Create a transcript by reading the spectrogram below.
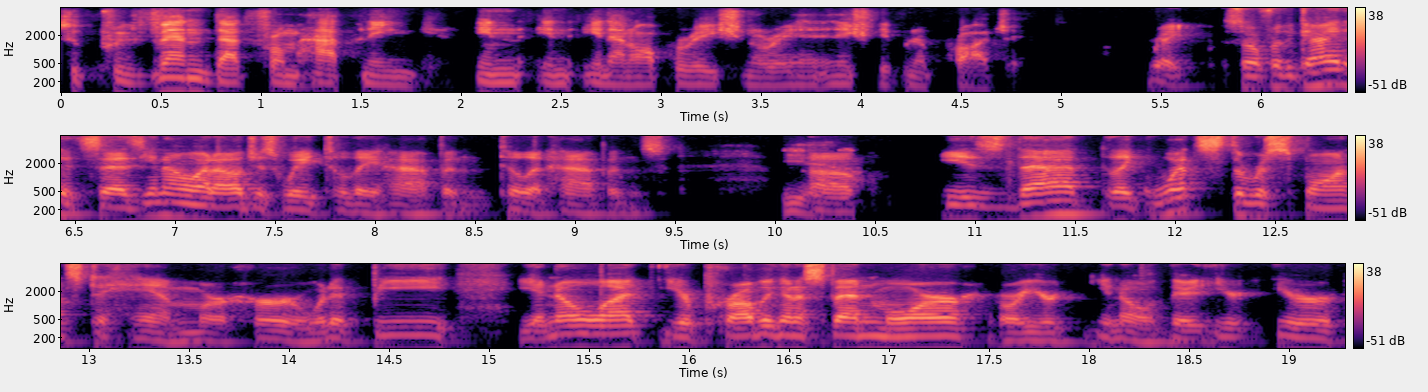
to prevent that from happening in, in, in an operation or an initiative in a project. Right. So for the guy that says, you know what, I'll just wait till they happen, till it happens. Yeah. Uh, is that like what's the response to him or her would it be you know what you're probably going to spend more or you're you know you're you're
